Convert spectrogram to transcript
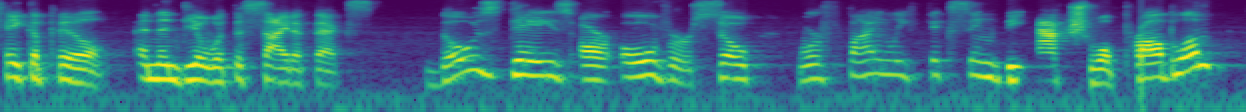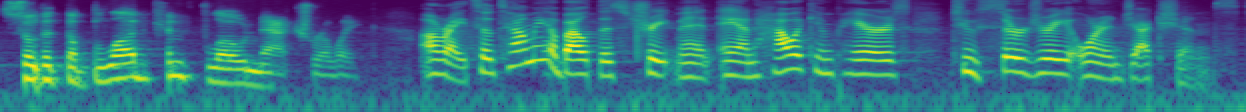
take a pill, and then deal with the side effects. Those days are over. So we're finally fixing the actual problem so that the blood can flow naturally. All right, so tell me about this treatment and how it compares to surgery or injections.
